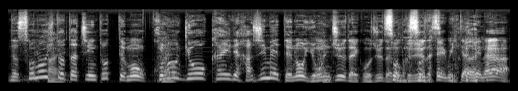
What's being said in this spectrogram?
でその人たちにとっても、この業界で初めての40代、50代、そうです60代みたいな、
